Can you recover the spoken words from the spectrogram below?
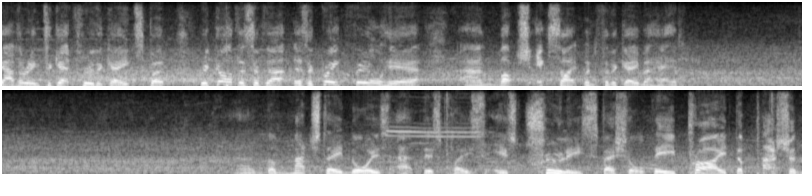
gathering to get through the gates, but regardless of that, there's a great feel here and much excitement for the game ahead. And the matchday noise at this place is truly special. The pride, the passion,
